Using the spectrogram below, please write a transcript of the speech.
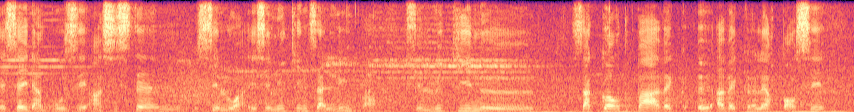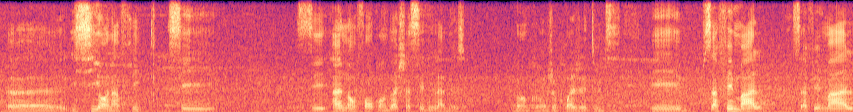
essaye d'imposer un système, ses lois. Et c'est lui qui ne s'aligne pas, c'est lui qui ne s'accorde pas avec eux, avec leurs pensées. Euh, ici en Afrique, c'est c'est un enfant qu'on doit chasser de la maison. Donc euh, je crois que j'ai tout dit. Et ça fait mal, ça fait mal.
